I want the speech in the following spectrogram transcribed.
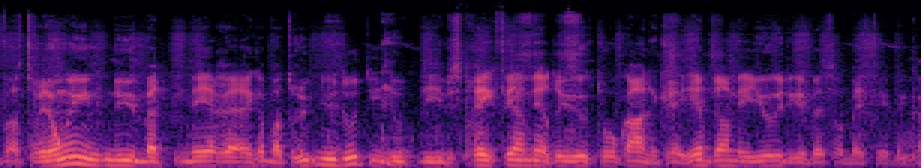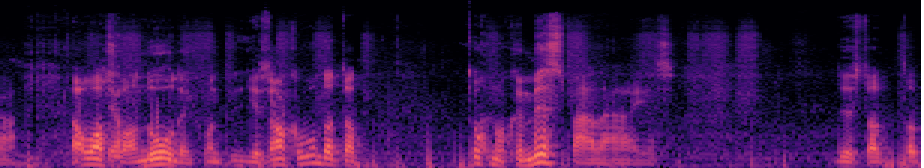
wat verjonging, nu met meer, eh, wat Ruud nu doet, die, doet, die bespreekt veel meer de jeugd ook aan. Die krijgt heel veel meer jeugdige wissel bij VBK. Dat was Ja. wel nodig, want je zag gewoon dat dat toch nog gemist is. Dus dat, dat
